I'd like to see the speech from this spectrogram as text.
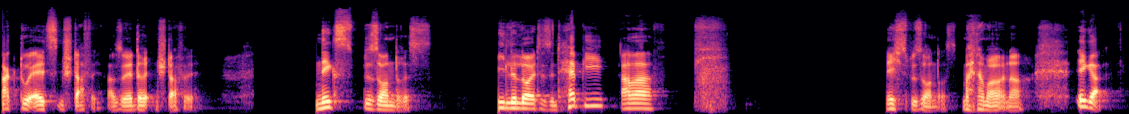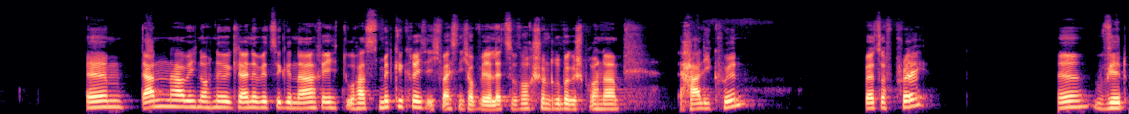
aktuellsten Staffel, also der dritten Staffel. Nichts Besonderes. Viele Leute sind happy, aber pff, nichts Besonderes, meiner Meinung nach. Egal. Ähm, dann habe ich noch eine kleine witzige Nachricht. Du hast mitgekriegt, ich weiß nicht, ob wir letzte Woche schon drüber gesprochen haben. Harley Quinn, Birds of Prey, ne, wird,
